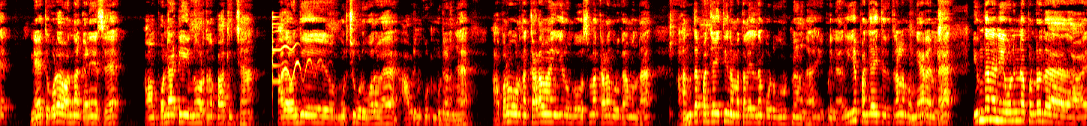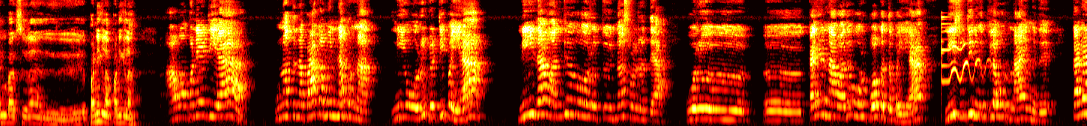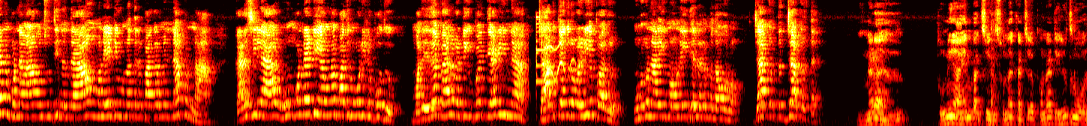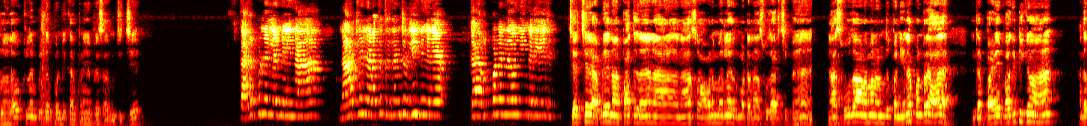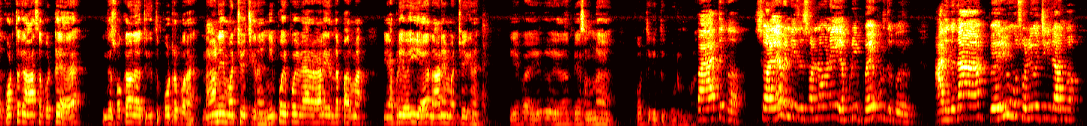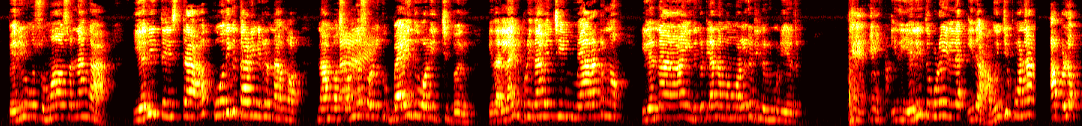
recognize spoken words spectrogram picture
நேற்று கூட வந்தான் கணேஷ் அவன் பொண்டாட்டி இன்னொருத்தனை பார்த்துச்சான். அதை வந்து முறிச்சு கொடு உறவை அப்படின்னு கூட்டின்னு போட்டானுங்க அப்புறம் ஒருத்தன் கடன் வாங்கி ரொம்ப வருஷமாக கடன் கொடுக்காம இருந்தான். அந்த பஞ்சாயத்தையும் நம்ம தலையில் தான் போட்டு உருட்டினானுங்க. இப்படி நிறைய பஞ்சாயத்து இருக்கிறதுனால நமக்கு நேரம் இல்லை. இருந்தாலும் நீ ஒன்று என்ன பண்ணுற இந்த அயன் பாக்ஸுலாம் பண்ணிக்கலாம் பண்ணிக்கலாம். அவன் கொண்டாட்டியா இன்னொருத்தனை பார்க்காம என்ன பண்ணா நீ ஒரு வெட்டி பையன். நீ தான் வந்து ஒரு என்ன சொல்றது? ஒரு அஹ், கல்யாணாவது ஒரு போக்கத்த பையன். நீ சுத்தி நிற்கத்துல ஒரு நாயங்குது கல்யாணம் பண்ணவன் அவன் சுத்தி நின்றா அவன் பொண்டாட்டி உன்னத்தனை பார்க்காம என்ன பண்ணா? கடைசியில உன் பொண்டாட்டி எவனா பார்த்துன்னு ஓடிட்டு போகுது. மறையதா வேலை வெட்டிக்கு போய் தேடினா ஜாக்கிரதைங்கிற வழியை பாரு. உனக்கு நாளைக்கு மௌன இதே நிலைமை தான் வரும். ஜாக்கிரதை ஜாக்கிரதை. என்னடா துணி அயன் பாக்ஸ் வைக்க சொன்னால் கட்சியில் பொண்டாட்டி இழுத்துன்னு ஒரு அளவுக்குலாம் பில்டப் பண்ணி கற்பனையாக பேச ஆரம்பிச்சிச்சு. கருப்பு நிலை நீனா? நாட்டில் நடக்குதுன்னு சொல்லிடுங்க கருப்பு நிலை நீ கிடையாது சரி சரி அப்படியே நான் பார்த்துக்கிறேன் நான் நான் அவன மாதிரிலாம் இருக்க மாட்டேன். நான் சுதாரிச்சுப்பேன். நான் சூதானமாக நடந்து பண்ணி என்ன பண்ணுற இந்த பழைய பகட்டிக்கும் அந்த குடத்துக்கும் ஆசைப்பட்டு இந்த சொக்கால தூக்கிட்டு போட்டுற போகிறேன் நானே மடிச்சு வச்சுக்கிறேன். நீ போய் போய் வேறு வேலை எந்த பாருமா நீ அப்படியே வைய நானே மடிச்சு வைக்கிறேன். ஏப்பா எதுக்கு ஏதாவது பேசணும்னா குடத்துக்கிறதுக்கு போட்டுருமா? பார்த்துக்கோ சொல்ல வேண்டியது சொன்னவொடனே எப்படி பயப்படுத்து போகுது? அதுக்கு தான் பெரியவங்க சொல்லி வச்சுக்கிட்டாங்க. பெரியவங்க சும்மா சொன்னாங்க. எரி தேய்ஸ்தா கொதிக்க தடங்கிட்டு இருந்தாங்க சொன்ன சொல்லுக்கு பயந்து ஓடிச்சு பாரு. இதெல்லாம் இப்படி தான் வச்சு மிரட்டணும். இல்லைன்னா இதுக்கிட்டலாம் நம்ம மல்லுக்கட்டி நிற்க முடியாது. இது எரியுது கூட இல்லை. இது அவிஞ்சு போனா அப்பளம்.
